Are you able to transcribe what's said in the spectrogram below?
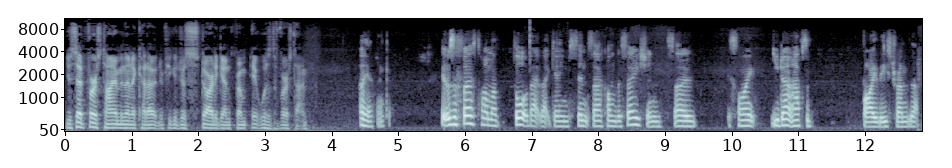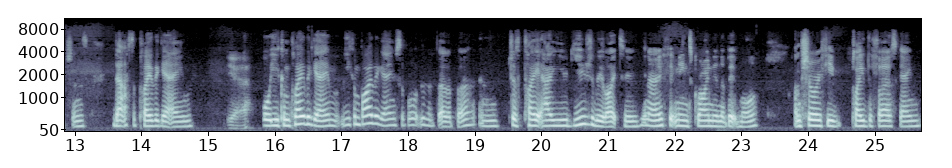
You said first time, and then it cut out. And if you could just start again from it was the first time. Oh yeah, okay. It was the first time I thought about that game since our conversation. So it's like you don't have to buy these transactions. You don't have to play the game. Yeah. or you can play the game. You can buy the game, support the developer, and just play it how you'd usually like to. You know, if it means grinding a bit more. I'm sure if you played the first game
